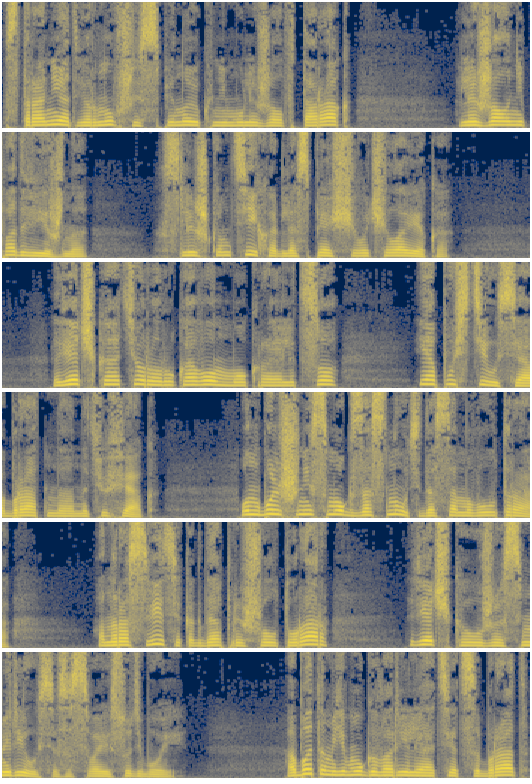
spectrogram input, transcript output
В стороне, отвернувшись спиной к нему, лежал вторак — лежал неподвижно, слишком тихо для спящего человека. Вячка отер рукавом мокрое лицо и опустился обратно на тюфяк. Он больше не смог заснуть до самого утра, А на рассвете, когда пришел Турар, Вячка уже смирился со своей судьбой. Об этом ему говорили отец и брат,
